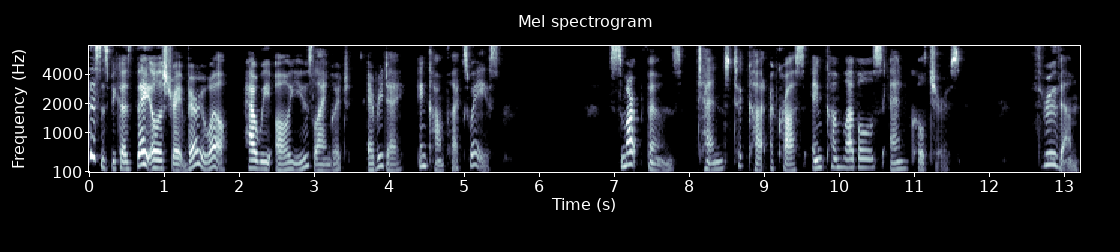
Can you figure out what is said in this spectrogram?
This is because they illustrate very well how we all use language every day in complex ways. Smartphones tend to cut across income levels and cultures. Through them,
